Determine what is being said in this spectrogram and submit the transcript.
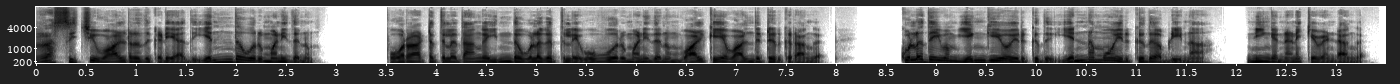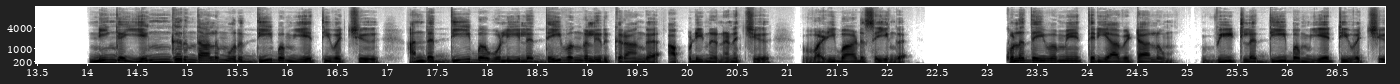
ரசிச்சு வாழ்றது கிடையாது எந்த ஒரு மனிதனும். போராட்டத்துல தாங்க இந்த உலகத்தில் ஒவ்வொரு மனிதனும் வாழ்க்கைய வாழ்ந்துட்டு இருக்கிறாங்க. குலதெய்வம் எங்கேயோ இருக்குது, என்னமோ இருக்குது அப்படின்னா, நீங்க நினைக்க வேண்டாங்க. நீங்க எங்கிருந்தாலும் ஒரு தீபம் ஏத்தி வச்சு, அந்த தீப ஒளியில தெய்வங்கள் இருக்கிறாங்க அப்படின்னு நினைச்சு வழிபாடு செய்யுங்க. குலதெய்வமே தெரியாவிட்டாலும், வீட்டில் தீபம் ஏற்றி வச்சு,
